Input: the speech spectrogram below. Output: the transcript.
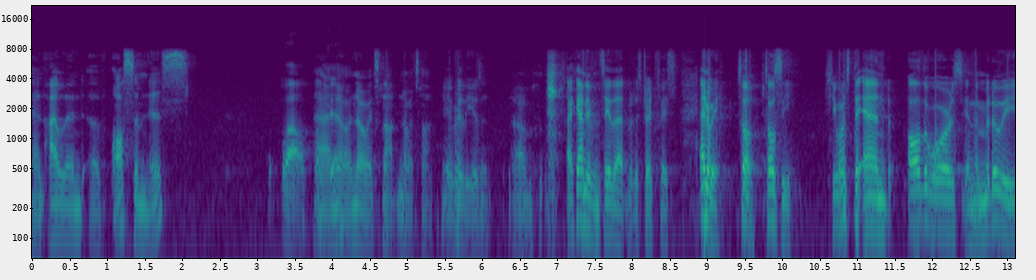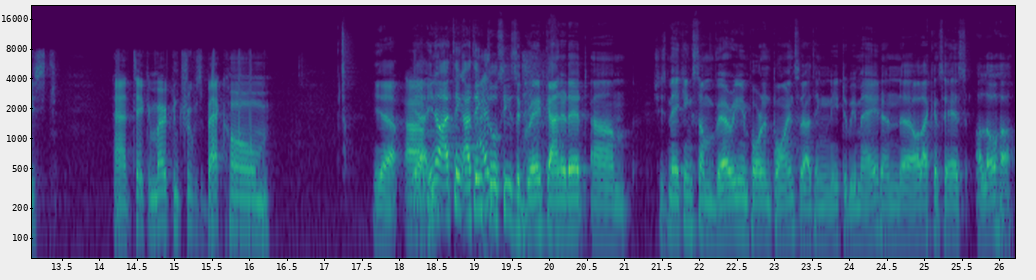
An island of awesomeness. Wow. Uh, Okay. no, no, it's not. No, it's not. It really isn't. Um, I can't even say that with a straight face. Anyway, so Tulsi, she wants to end all the wars in the Middle East and take American troops back home Yeah, yeah. You Um, know, I think I think I- Tulsi is a great candidate. Um, she's making some very important points that I think need to be made, and uh, all I can say is aloha.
